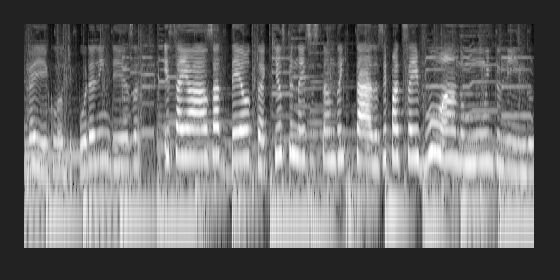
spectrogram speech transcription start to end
veículo de pura lindeza e saiu a asa delta, que os pneus estão deitados e pode sair voando, muito lindo.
